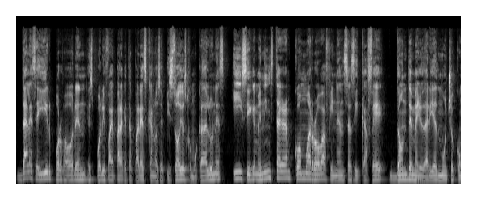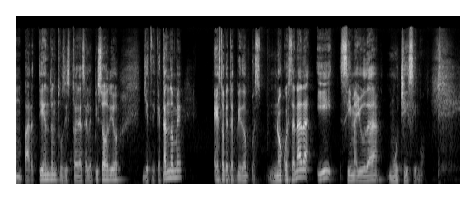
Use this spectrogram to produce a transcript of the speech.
Dale a seguir por favor en Spotify para que te aparezcan los episodios como cada lunes y sígueme en Instagram como arroba finanzas y café donde me ayudarías mucho compartiendo en tus historias el episodio y etiquetándome. Esto que te pido pues no cuesta nada y sí me ayuda muchísimo.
